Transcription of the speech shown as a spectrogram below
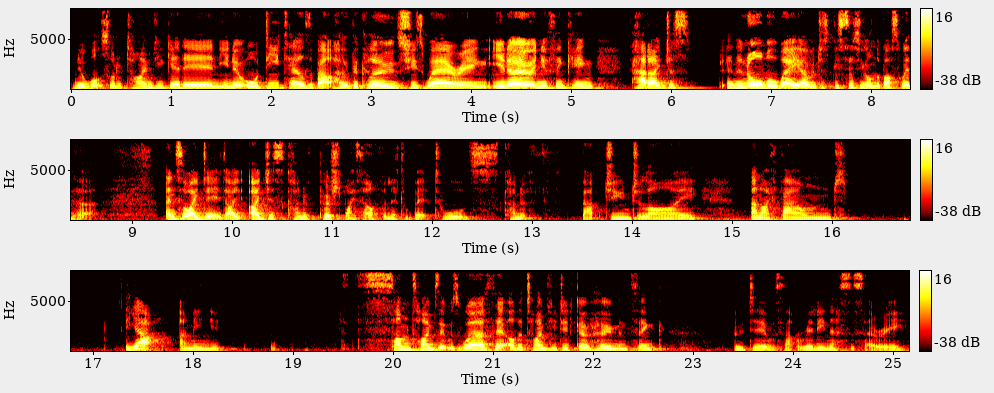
You know, what sort of time do you get in? You know, or details about how the clothes she's wearing. You know, and you're thinking, had I just in a normal way, I would just be sitting on the bus with her. And so I did. I, I just kind of pushed myself a little bit towards kind of about June, July, and I found, yeah, I mean, you, sometimes it was worth it. Other times you did go home and think, oh dear, was that really necessary?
